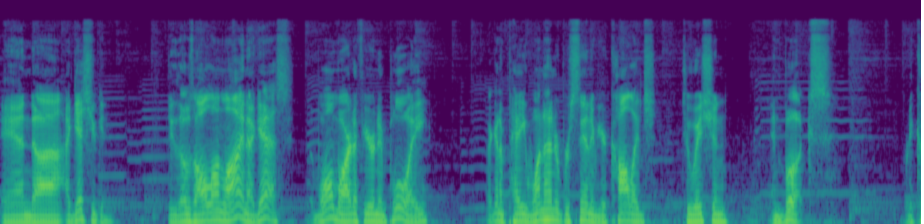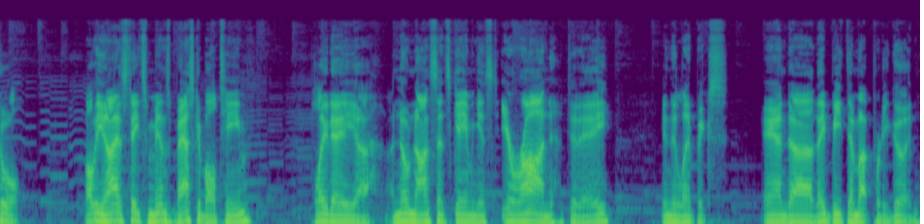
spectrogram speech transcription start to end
And uh, I guess you could do those all online, I guess. At Walmart, if you're an employee, they're going to pay 100% of your college tuition and books. Pretty cool. Well, the United States men's basketball team played a, uh, a no nonsense game against Iran today in the Olympics, and uh, they beat them up pretty good.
